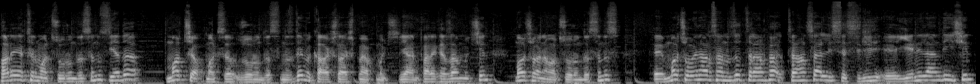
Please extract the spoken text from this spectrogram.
para yatırmak zorundasınız ya da maç yapmak zorundasınız değil mi? Karşılaşma yapmak için. Yani para kazanmak için maç oynamak zorundasınız. E, maç oynarsanız da transfer, transfer listesi li- e, yenilendiği için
